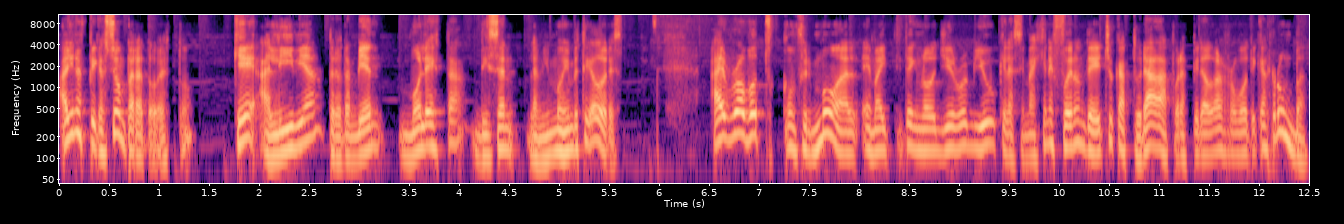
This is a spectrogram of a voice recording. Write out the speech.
Hay una explicación para todo esto. que alivia, pero también molesta, dicen los mismos investigadores iRobot confirmó al MIT Technology Review que las imágenes fueron de hecho capturadas por aspiradoras robóticas Rumba,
